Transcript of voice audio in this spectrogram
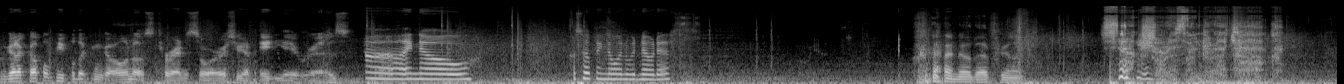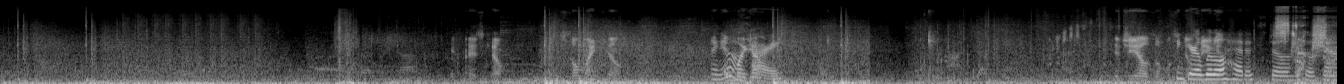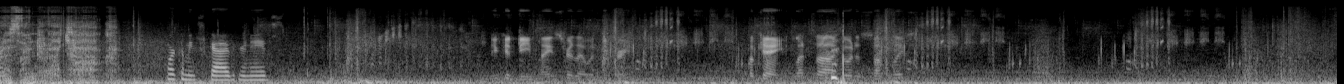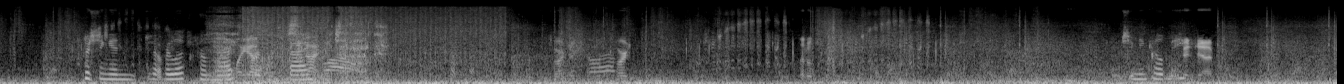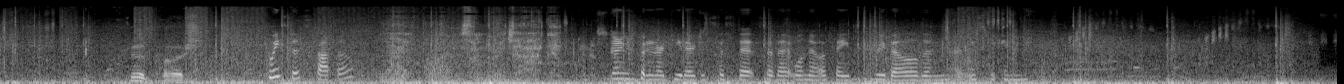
We've got a couple people that can go on those Tyrannosaurus. You have 88 res. Uh, I know. I was hoping no one would notice. I know that feeling. Structure is under attack. Nice kill. Stole my kill. I oh know, oh my sorry. God. The GL's almost I think you're a little ahead of still. Structure is under attack. We're coming sky with grenades. If you could be nicer, that would be great. Okay, let's uh, go to someplace. Pushing in to overlook from Oh left my god, towards the sky. Sky. Jordan, Jordan. Little, Jimmy killed me. good job. Good push. Can we assist Sapo? I We don't need to put an RT there, just assist it so that we'll know if they rebuild and or at least we can.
